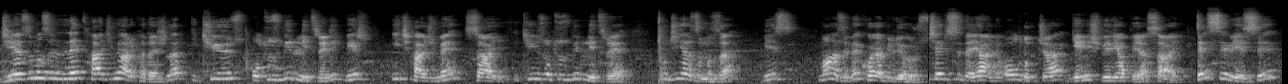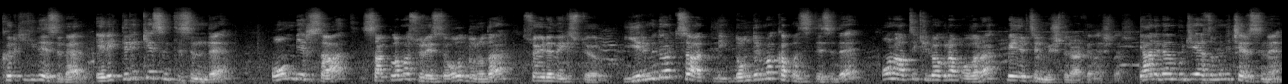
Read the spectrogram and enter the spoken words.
Cihazımızın net hacmi arkadaşlar 231 litrelik bir iç hacme sahip. 231 litre bu cihazımıza biz malzeme koyabiliyoruz. İçerisi de yani oldukça geniş bir yapıya sahip. Ses seviyesi 42 desibel. Elektrik kesintisinde 11 saat saklama süresi olduğunu da söylemek istiyorum. 24 saatlik dondurma kapasitesi de 16 kilogram olarak belirtilmiştir arkadaşlar. Yani ben bu cihazımın içerisine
